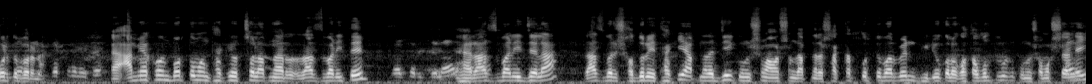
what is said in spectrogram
করতে পারে না। হ্যাঁ, আমি এখন বর্তমান থাকি হচ্ছে আপনার রাজবাড়িতে। হ্যাঁ রাজবাড়ি জেলা। রাজবাড়ী সদরে থাকি। আপনারা যে কোনো সময় আমার সঙ্গে আপনারা সাক্ষাৎ করতে পারবেন ভিডিও কলে কথা বলতে পারবেন কোনো সমস্যা নেই।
